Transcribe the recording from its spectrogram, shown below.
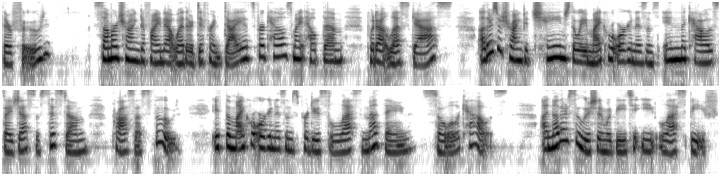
their food. Some are trying to find out whether different diets for cows might help them put out less gas. Others are trying to change the way microorganisms in the cow's digestive system process food. If the microorganisms produce less methane, so will the cows. Another solution would be to eat less beef.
